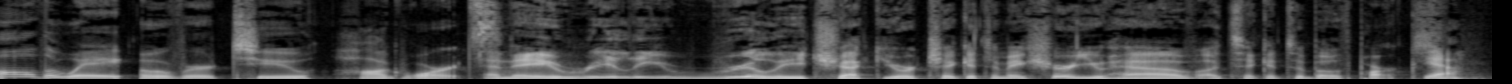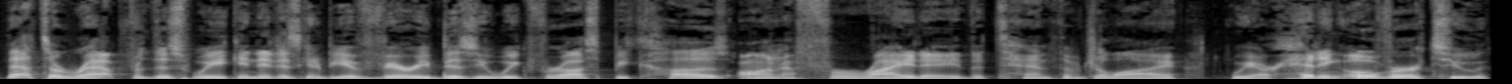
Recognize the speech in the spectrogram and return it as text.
all the way over to Hogwarts. And they really, really check your ticket to make sure you have a ticket to both parks. Yeah. That's a wrap for this week, and it is going to be a very busy week for us because on Friday, the 10th of July, we are heading over to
